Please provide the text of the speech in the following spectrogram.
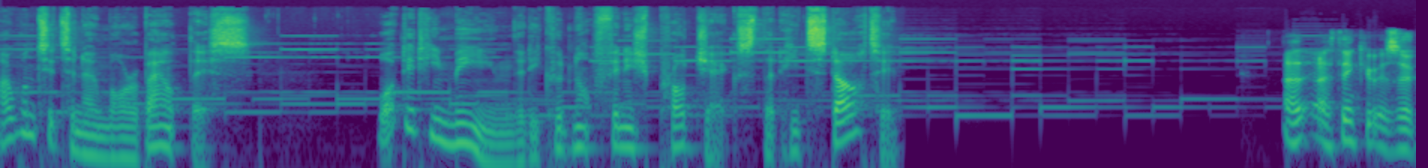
I wanted to know more about this. What did he mean that he could not finish projects that he'd started? I, think it was a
